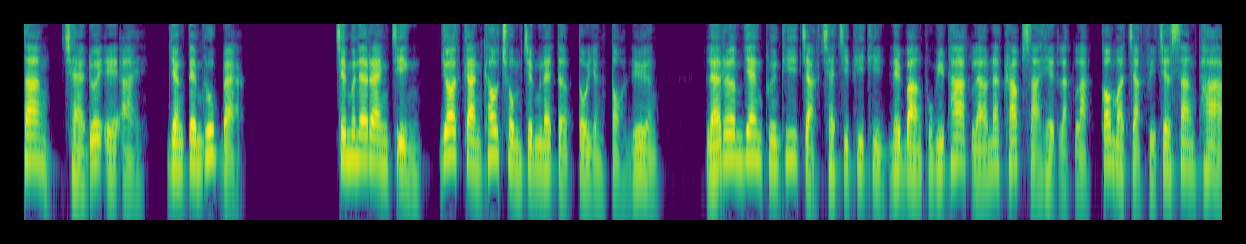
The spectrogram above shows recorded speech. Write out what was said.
สร้างแชร์ด้วย AI อย่างเต็มรูปแบบ เจมินาแรงจริง ยอดการเข้าชมเจมินาเติบโตอย่างต่อเนื่อง และเริ่มแย่งพื้นที่จาก ChatGPT ในบางภูมิภาคแล้วนะครับ สาเหตุหลักๆ ก็มาจากฟีเจอร์สร้างภาพ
